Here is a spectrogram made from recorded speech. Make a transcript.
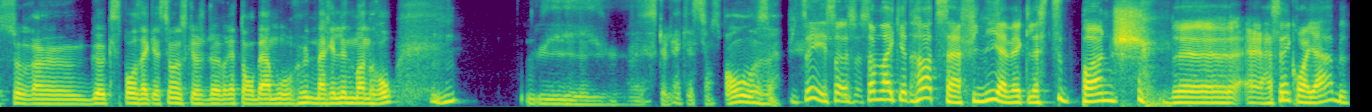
sur un gars qui se pose la question est-ce que je devrais tomber amoureux de Marilyn Monroe? Mhm. Est-ce que la question se pose? Puis tu sais, Some Like It Hot, ça a fini avec le style punch de, euh, assez incroyable.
